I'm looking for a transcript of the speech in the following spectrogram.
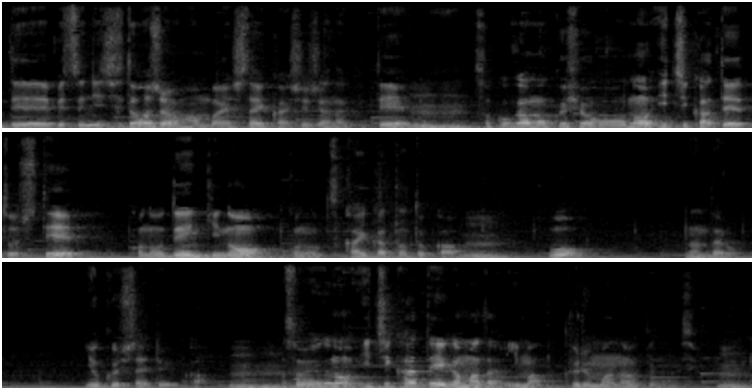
で別に自動車を販売したい会社じゃなくて、うんうん。そこが目標の一過程としてこの電気のこの使い方とかうん。を、なんだろう良くしたいというか、うんうんそういうの一過程がまだ今車なわけなんですよ。うん。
